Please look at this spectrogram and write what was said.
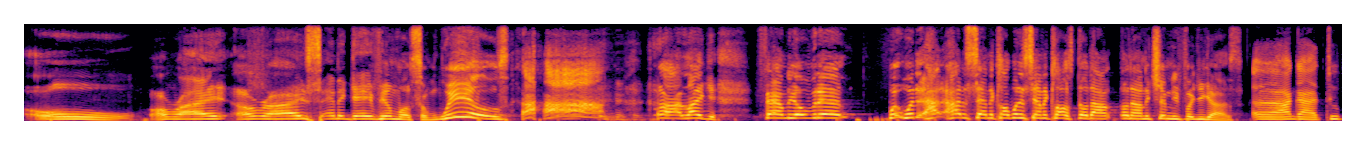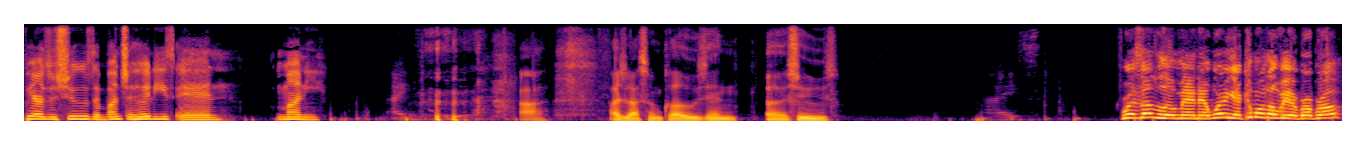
Oh. All right. All right. Santa gave him uh, some wheels. I like it. Family over there, What, what, how, how does Santa Claus? What does Santa Claus throw down, throw down the chimney for you guys? Uh, I got two pairs of shoes, a bunch of hoodies, and money. I, I just got some clothes and uh, shoes. Nice. Where's the other little man there? Where you at? Come on over here, bro, bro.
